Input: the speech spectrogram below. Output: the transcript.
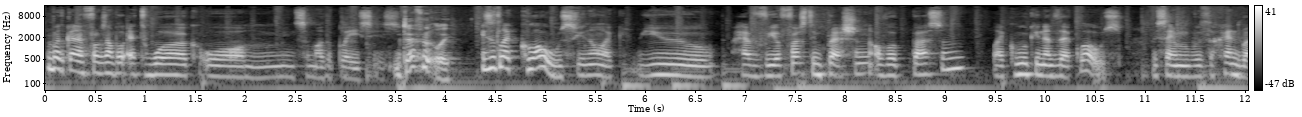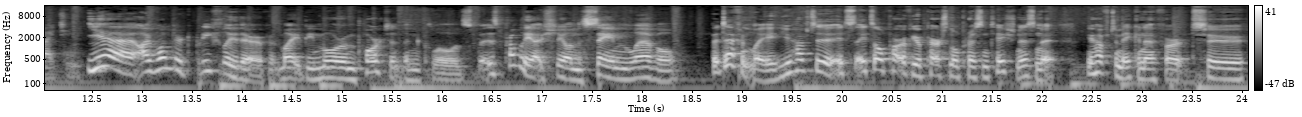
But kind of, for example, at work or um, in some other places. Definitely. Is it like clothes, you know, like you have your first impression of a person, like looking at their clothes? The same with the handwriting. Yeah, I wondered briefly there if it might be more important than clothes, but it's probably actually on the same level. But definitely, you have to. It's it's all part of your personal presentation, isn't it? You have to make an effort to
